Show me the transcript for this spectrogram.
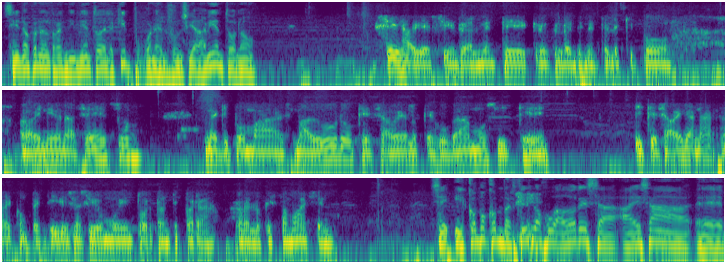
sino con el rendimiento del equipo, con el funcionamiento, ¿no? Sí, Javier, sí, realmente creo que el rendimiento del equipo ha venido en ascenso. Un equipo más maduro, que sabe a lo que jugamos y que y que sabe ganar, sabe competir. Eso ha sido muy importante para, para lo que estamos haciendo. Sí, ¿y cómo convertir los jugadores a, esa eh,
